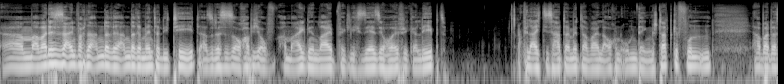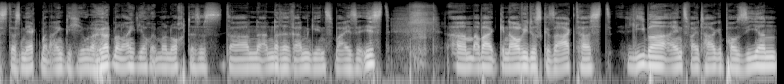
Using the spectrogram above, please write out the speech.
Ähm, aber das ist einfach eine andere, andere Mentalität. Also das ist auch, habe ich auch am eigenen Leib wirklich sehr, sehr häufig erlebt. Vielleicht hat da mittlerweile auch ein Umdenken stattgefunden, aber das, das merkt man eigentlich oder hört man eigentlich auch immer noch, dass es da eine andere Herangehensweise ist. Ähm, aber genau wie du es gesagt hast, lieber ein, zwei Tage pausieren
